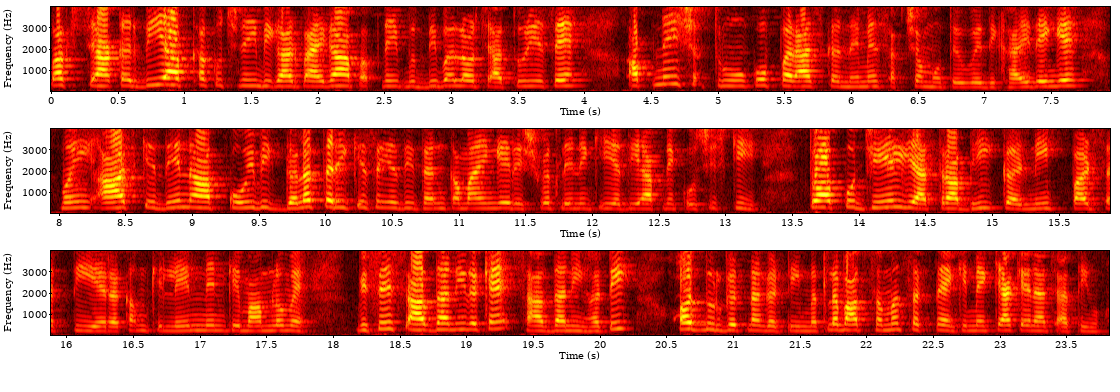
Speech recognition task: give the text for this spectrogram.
पक्ष जाकर भी आपका कुछ नहीं बिगाड़ पाएगा। आप अपने बुद्धिबल और चातुर्य से अपने शत्रुओं को परास्त करने में सक्षम होते हुए दिखाई देंगे। वहीं आज के दिन आप कोई भी गलत तरीके से यदि धन कमाएँगे, रिश्वत लेने की यदि आपने कोशिश की तो आपको जेल यात्रा भी करनी पड़ सकती है। रकम के लेन देन के मामलों में विशेष सावधानी रखें, सावधानी हटी और दुर्घटना घटी। मतलब आप समझ सकते हैं कि मैं क्या कहना चाहती हूँ।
